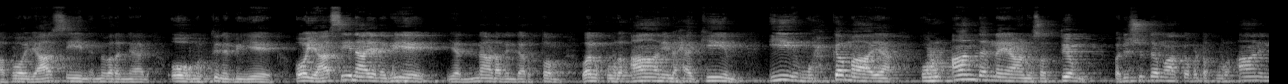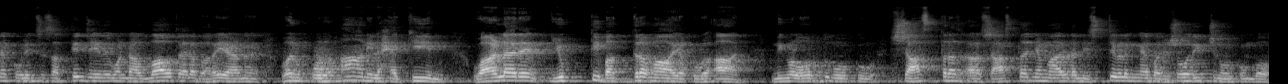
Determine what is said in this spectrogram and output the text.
അപ്പോൾ യാസീൻ എന്ന് പറഞ്ഞാൽ ഓ മുത്തു നബിയെ ഓ യാസീനായ നബിയെ എന്നാണ് അതിന്റെ അർത്ഥം. വൽ ഖുർആനിൽ ഹക്കീം ഈ മുഹ്കമായ ഖുർആൻ തന്നെയാണ് സത്യം. പരിശുദ്ധമാക്കപ്പെട്ട ഖുർആാനിനെ കുറിച്ച് സത്യം ചെയ്തുകൊണ്ട് അള്ളാഹു താല പറയാണ് ഒരു ഖുർആാനിൽ ഹക്കീം വളരെ യുക്തിഭദ്രമായ ഖുർആൻ. നിങ്ങൾ ഓർത്തു നോക്കൂ ശാസ്ത്ര ശാസ്ത്രജ്ഞന്മാരുടെ ലിസ്റ്റുകൾ ഇങ്ങനെ പരിശോധിച്ചു നോക്കുമ്പോൾ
